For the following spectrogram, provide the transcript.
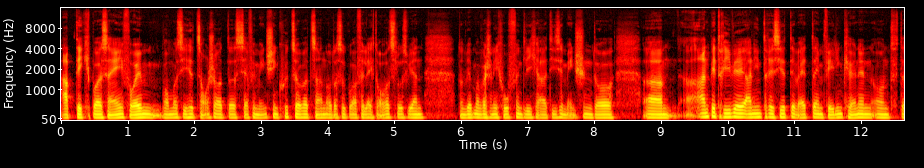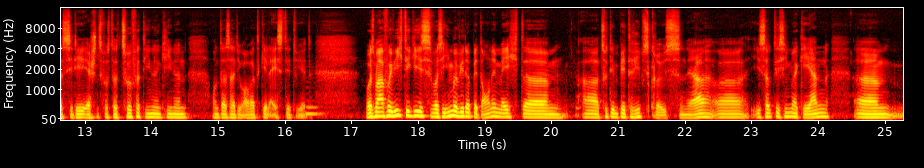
abdeckbar sein. Vor allem, wenn man sich jetzt anschaut, dass sehr viele Menschen in Kurzarbeit sind oder sogar vielleicht arbeitslos werden, dann wird man wahrscheinlich hoffentlich auch diese Menschen da ähm, an Betriebe, an Interessierte weiterempfehlen können und dass sie die erstens was dazu verdienen können und dass auch die Arbeit geleistet wird. Mhm. Was mir auch viel wichtig ist, was ich immer wieder betonen möchte, äh, äh, zu den Betriebsgrößen. Ja, äh, ich sage das immer gern, ähm,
